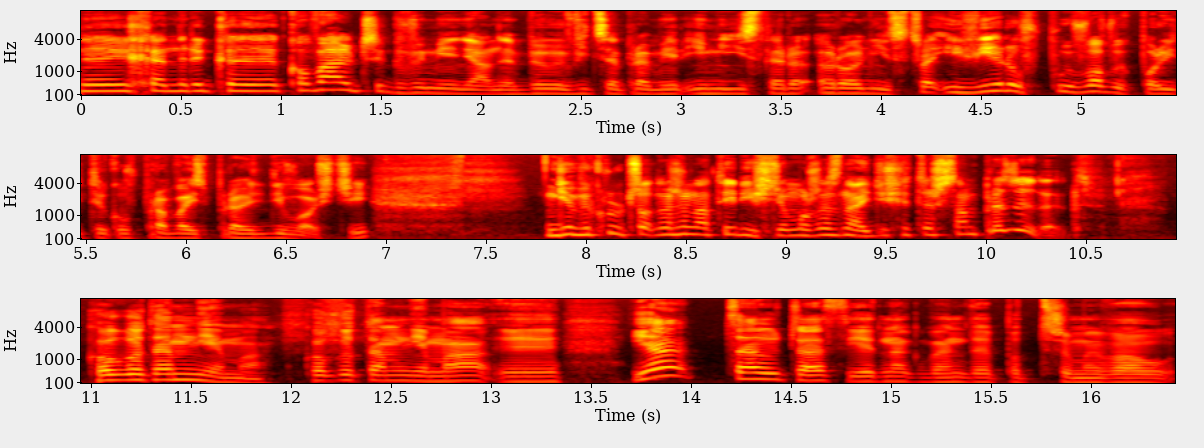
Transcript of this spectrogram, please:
y, Henryk y, Kowalczyk wymieniany, były wicepremier i minister rolnictwa i wielu wpływowych polityków Prawa i Sprawiedliwości. Niewykluczone, że na tej liście może znajdzie się też sam prezydent. Kogo tam nie ma? Kogo tam nie ma? Y, ja cały czas jednak będę podtrzymywał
